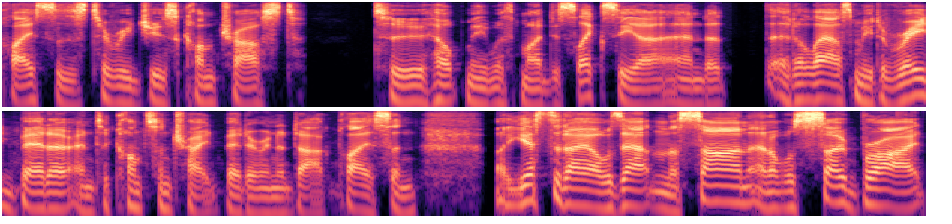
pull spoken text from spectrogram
places to reduce contrast to help me with my dyslexia and it it allows me to read better and to concentrate better in a dark place. And uh, yesterday I was out in the sun and it was so bright.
